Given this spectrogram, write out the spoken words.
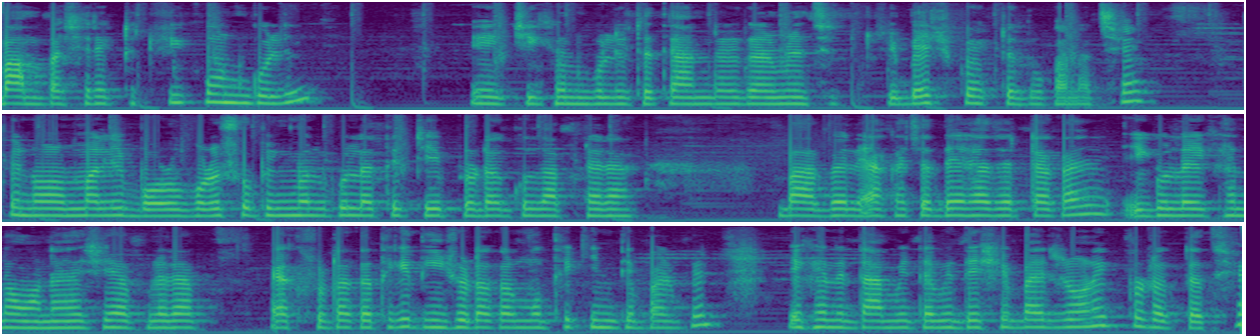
বাম পাশের একটা চিকন গলি এই চিকন গলিটাতে আন্ডার গার্মেন্টসের বেশ কয়েকটা দোকান আছে। তো নর্মালি বড় বড় শপিং মলগুলোতে যে প্রোডাক্টগুলো আপনারা পাবেন এক হাজার, দেড় হাজার টাকায়, এগুলো এখানে অনায়াসে আপনারা একশো টাকা থেকে তিনশো টাকার মধ্যে কিনতে পারবেন। এখানে দামি দামি দেশের বাইরের অনেক প্রোডাক্ট আছে।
